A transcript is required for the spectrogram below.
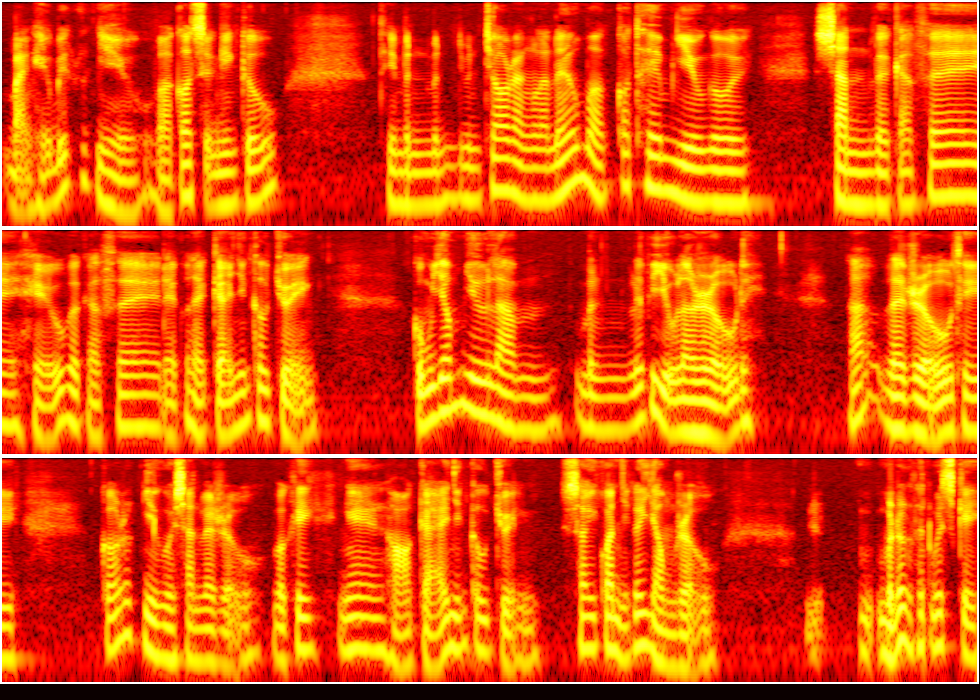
bạn hiểu biết rất nhiều và có sự nghiên cứu. Thì mình mình mình cho rằng là nếu mà có thêm nhiều người sành về cà phê hiểu về cà phê để có thể kể những câu chuyện cũng giống như là mình lấy ví dụ là rượu đi. Đó về rượu thì có rất nhiều người sành về rượu và khi nghe họ kể những câu chuyện xoay quanh những cái dòng rượu mình rất là thích whisky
